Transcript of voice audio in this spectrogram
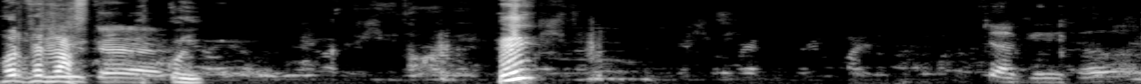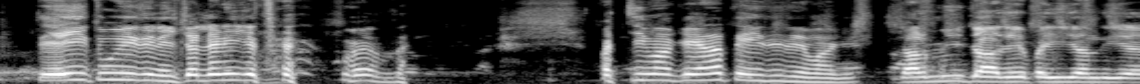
ਹੋਰ ਫਿਰ ਰਸ ਠੀਕ ਹੈ। ਕੋਈ। ਹੈ? ਤੇਈ ਤੂੰ ਹੀ ਦੀ ਨਹੀਂ ਚੱਲਣੀ ਜਿੱਥੇ। 25 ਮੰਗੇ ਕਹਿੰਦਾ 23 ਦੀ ਦੇਵਾਂਗੇ। ਗਰਮੀ ਜ਼ਿਆਦੇ ਪਈ ਜਾਂਦੀ ਹੈ।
